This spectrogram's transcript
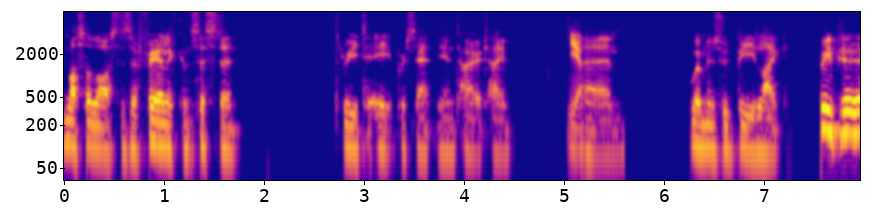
muscle loss is a fairly consistent 3 to 8% the entire time Yeah. um, women's would be like three to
